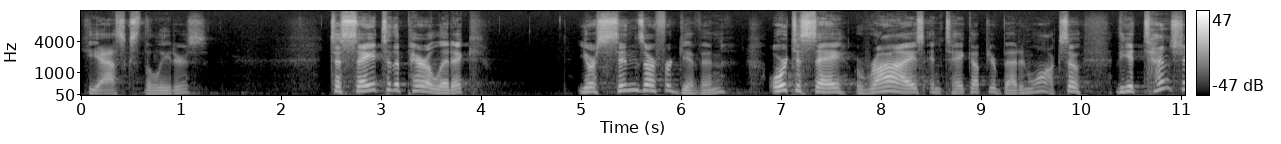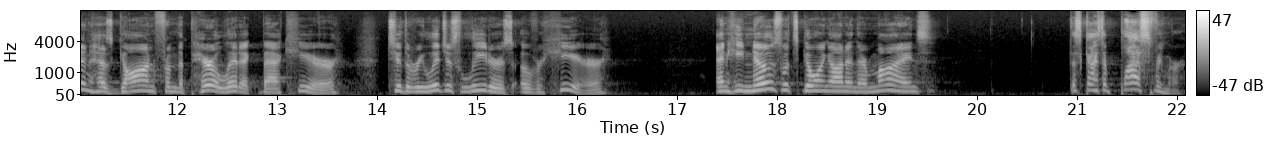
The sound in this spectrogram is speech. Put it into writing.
He asks the leaders. To say to the paralytic, Your sins are forgiven or to say, Rise and take up your bed and walk. So the attention has gone from the paralytic back here to the religious leaders over here, and he knows what's going on in their minds. This guy's a blasphemer.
